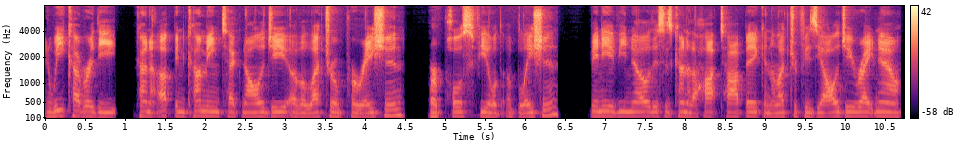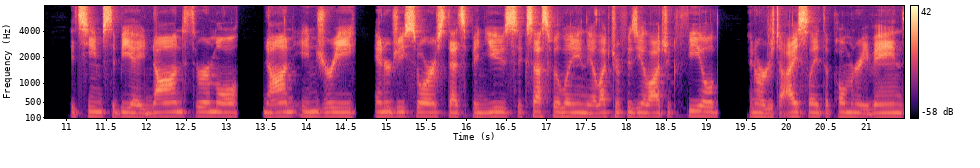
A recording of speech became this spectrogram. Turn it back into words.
and we cover the kind of up and coming technology of electroporation or pulse field ablation. Many of you know this is kind of the hot topic in electrophysiology right now. It seems to be a non thermal, non injury energy source that's been used successfully in the electrophysiologic field in order to isolate the pulmonary veins.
